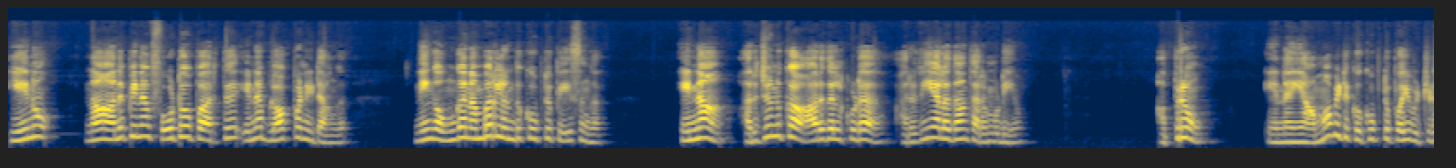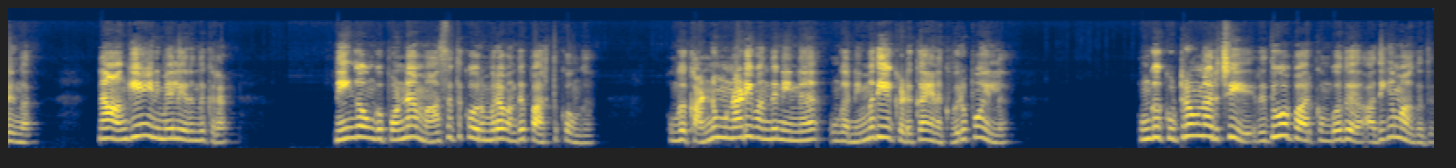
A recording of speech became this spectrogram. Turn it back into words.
ஏனோ நான் அனுப்பின ஃபோட்டோ பார்த்து என்ன பிளாக் பண்ணிட்டாங்க. நீங்கள் உங்கள் நம்பர்லேருந்து கூப்பிட்டு பேசுங்க. ஏன்னா அர்ஜுனுக்கு ஆறுதல் கூட அருவியால் தான் தர முடியும். அப்புறம் என்னை என் அம்மா வீட்டுக்கு கூப்பிட்டு போய் விட்டுடுங்க. நான் அங்கேயே இனிமேல் இருந்துக்கிறேன். நீங்கள் உங்கள் பொண்ணை மாதத்துக்கு ஒரு முறை வந்து பார்த்துக்கோங்க. உங்கள் கண்ணு முன்னாடி வந்து நின்று உங்கள் நிம்மதியை கெடுக்க எனக்கு விருப்பம் இல்லை. உங்கள் குற்ற உணர்ச்சி ரிதுவை பார்க்கும்போது அதிகமாகுது.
